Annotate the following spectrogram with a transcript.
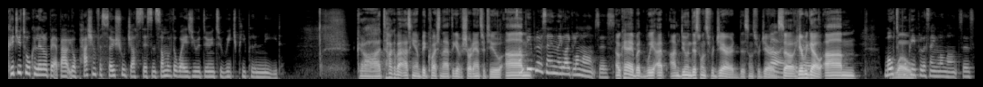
Could you talk a little bit about your passion for social justice and some of the ways you are doing to reach people in need? God, talk about asking a big question that I have to give a short answer to. Um, Some people are saying they like long answers. okay, but we I, I'm doing this one's for Jared. This one's for Jared. All right, so for here we go. Um, Multiple Whoa. people are saying long answers.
